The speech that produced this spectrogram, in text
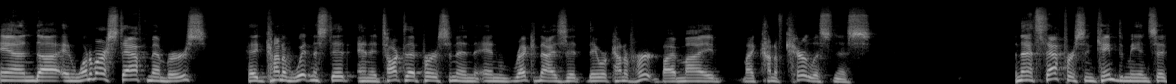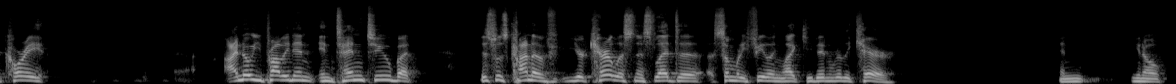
And uh, and one of our staff members had kind of witnessed it and had talked to that person and and recognized that they were kind of hurt by my my kind of carelessness. And that staff person came to me and said, Cory, I know you probably didn't intend to, but this was kind of your carelessness led to somebody feeling like you didn't really care. And, you know,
